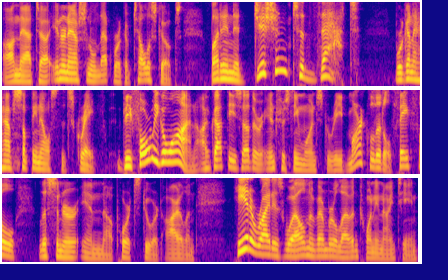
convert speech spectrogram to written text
on that uh, international network of telescopes. But in addition to that, we're going to have something else that's great. Before we go on, I've got these other interesting ones to read. Mark Little, faithful listener in uh, Portstewart, Ireland, he had it right as well, November 11, 2019.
